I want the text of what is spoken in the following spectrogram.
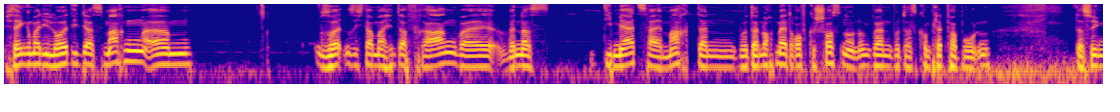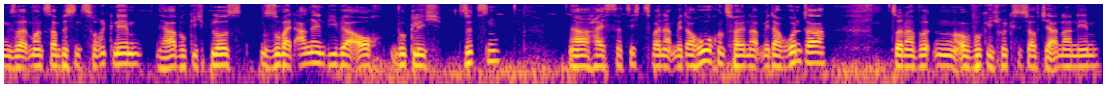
Ich denke mal, die Leute, die das machen, ähm, sollten sich da mal hinterfragen, weil wenn das die Mehrzahl macht, dann wird da noch mehr drauf geschossen und irgendwann wird das komplett verboten. Deswegen sollten wir uns da ein bisschen zurücknehmen. Ja, wirklich bloß so weit angeln, wie wir auch wirklich sitzen. Ja, heißt jetzt nicht 200 Meter hoch und 200 Meter runter, sondern würden auch wirklich Rücksicht auf die anderen nehmen.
